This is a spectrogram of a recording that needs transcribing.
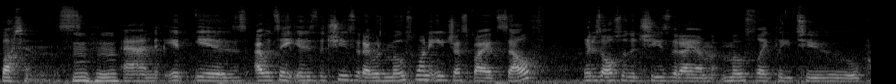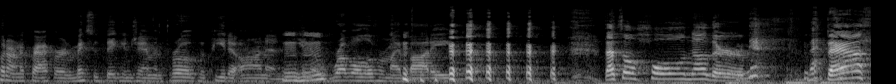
buttons. Mm-hmm. And it is, I would say, it is the cheese that I would most want to eat just by itself. It is also the cheese that I am most likely to put on a cracker and mix with bacon jam and throw a pepita on and you Mm-hmm. know rub all over my body. That's a whole nother bath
